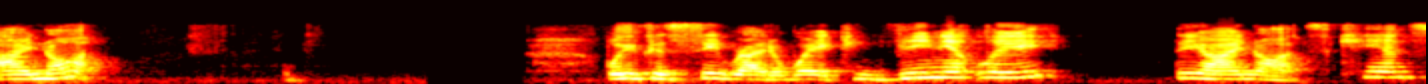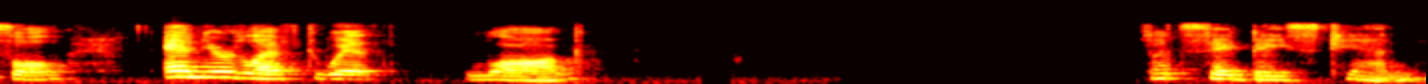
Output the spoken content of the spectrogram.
I naught. Well, you can see right away, conveniently, the I naughts cancel, and you're left with log, let's say base 10.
